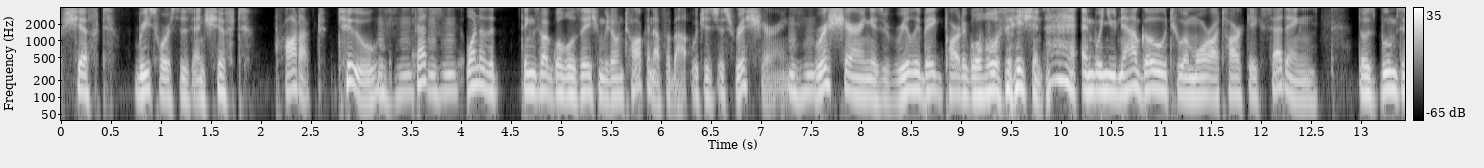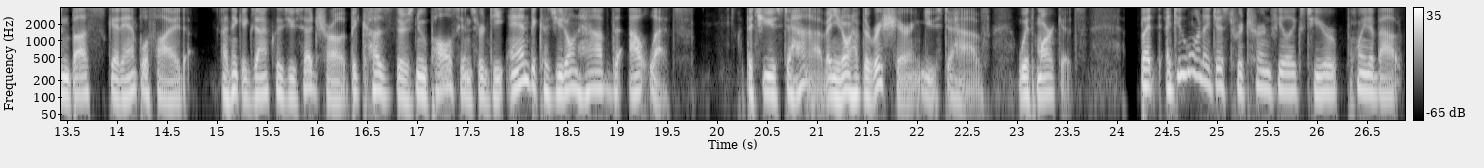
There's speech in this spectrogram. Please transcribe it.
shift resources and shift product to. Mm-hmm, That's mm-hmm. one of the things about globalization we don't talk enough about, which is just risk sharing. Mm-hmm. Risk sharing is a really big part of globalization. And when you now go to a more autarkic setting, those booms and busts get amplified. I think exactly as you said, Charlotte, because there's new policy uncertainty and because you don't have the outlets that you used to have and you don't have the risk sharing you used to have with markets. But I do want to just return, Felix, to your point about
